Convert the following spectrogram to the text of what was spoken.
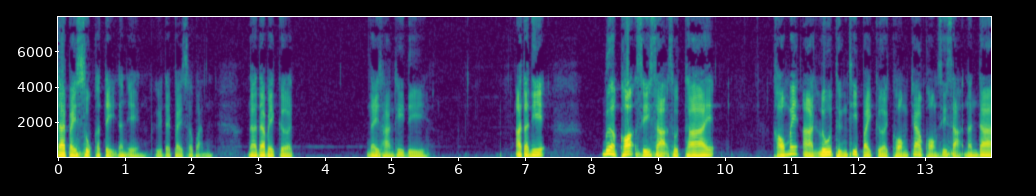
ได้ไปสุขคตินั่นเอง คือได้ไปสวรรค์นะได้ไปเกิด ในทางที่ดีอาตอนนี้เมื่อเคาะศีรษะสุดท้าย เขาไม่อาจรู้ถึงที่ไปเกิดของเจ้าของศีรษะนั้นได้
